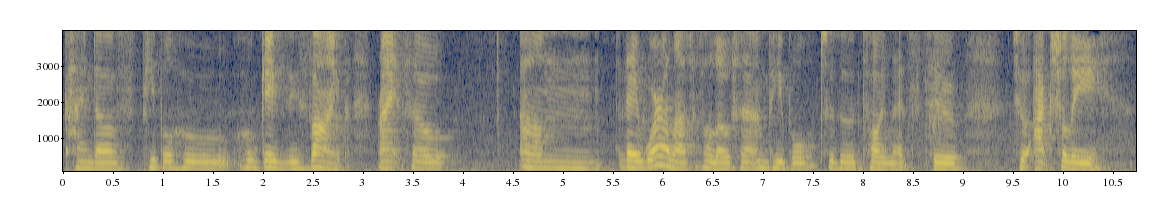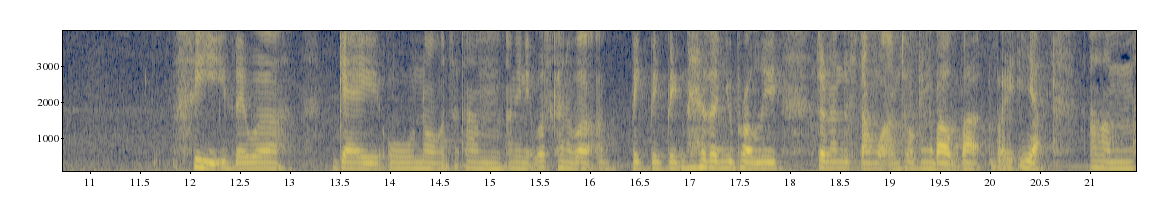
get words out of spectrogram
Kind of people who who gave this vibe, right? So um, they were allowed to follow certain people to the toilets to to actually see if they were gay or not. Um, I mean, it was kind of a, a big, big, big mess, and you probably don't understand what I'm talking about, but, but yeah. Um,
